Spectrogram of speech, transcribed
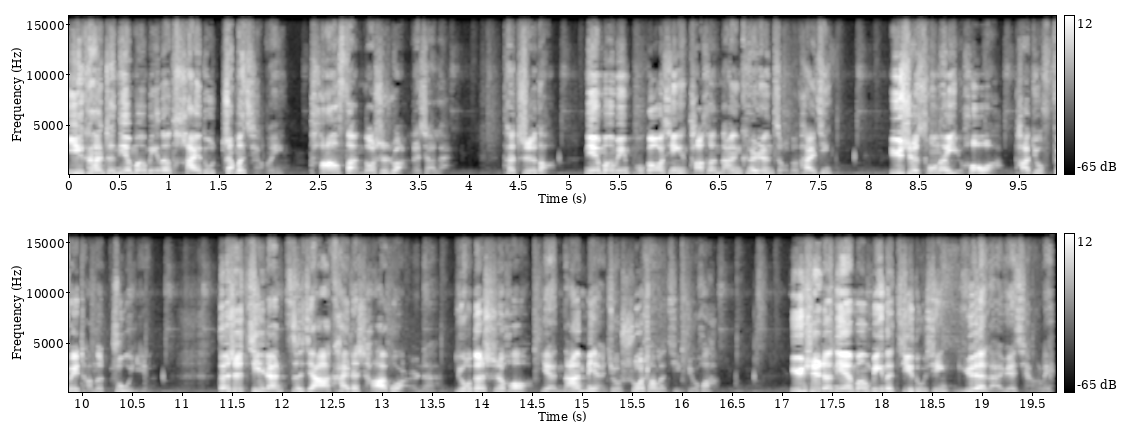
一看这聂梦冰的态度这么强硬，他反倒是软了下来。他知道。”聂梦冰不高兴，他和男客人走得太近，于是从那以后啊，他就非常的注意了。但是既然自家开着茶馆呢，有的时候也难免就说上了几句话。于是这聂梦斌的嫉妒心越来越强烈，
